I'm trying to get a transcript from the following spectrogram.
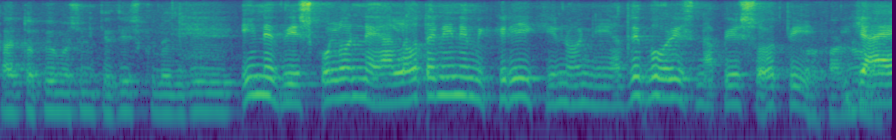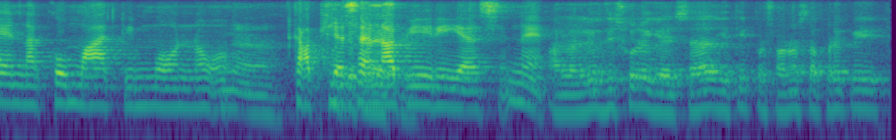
Κάτι το οποίο όμως είναι και δύσκολο γιατί Είναι δύσκολο, ναι, αλλά όταν είναι μικρή η κοινωνία δεν μπορείς να πεις ότι Προφανώς. για ένα κομμάτι μόνο Ναι, ναι. κάποιας Ούτε πρέπει. αναπηρίας. Ναι. Αλλά λέω δύσκολο για εσάς γιατί προφανώς θα πρέπει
